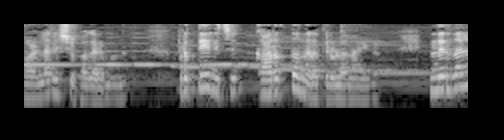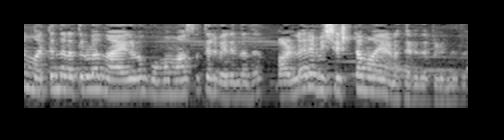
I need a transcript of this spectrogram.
വളരെ ശുഭകരമാണ്. പ്രത്യേകിച്ച് കറുത്ത നിറത്തിലുള്ള നായകൾ. എന്നിരുന്നാലും മറ്റു നിറത്തിലുള്ള നായകളും കുംഭമാസത്തിൽ വരുന്നത് വളരെ വിശിഷ്ടമായാണ് കരുതപ്പെടുന്നത്.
